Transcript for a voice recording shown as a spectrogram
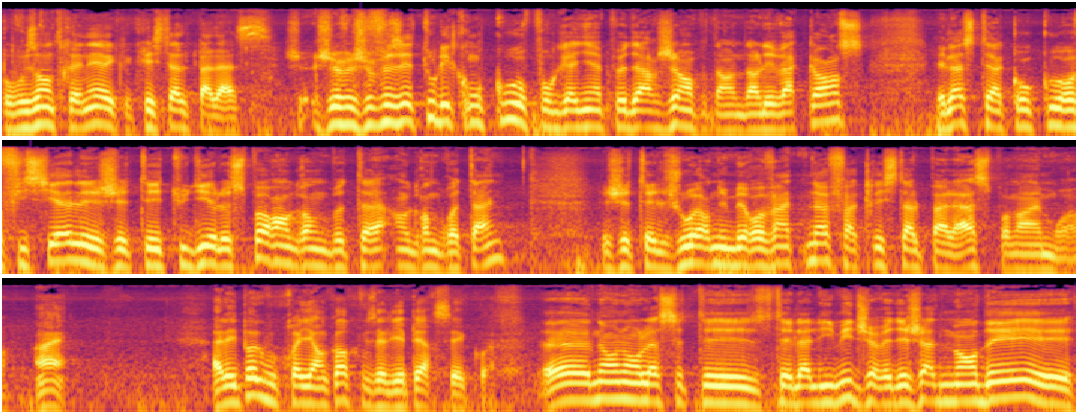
pour vous entraîner avec le Crystal Palace. Je, je- je faisais tous les concours pour gagner un peu d'argent dans, dans les vacances. Et là, c'était un concours officiel et j'étais étudié le sport en Grande-Bretagne. J'étais le joueur numéro 29 à Crystal Palace pendant un mois. Ouais. À l'époque, vous croyiez encore que vous alliez percer, quoi? Euh, non, non, là, c'était la limite. J'avais déjà demandé et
